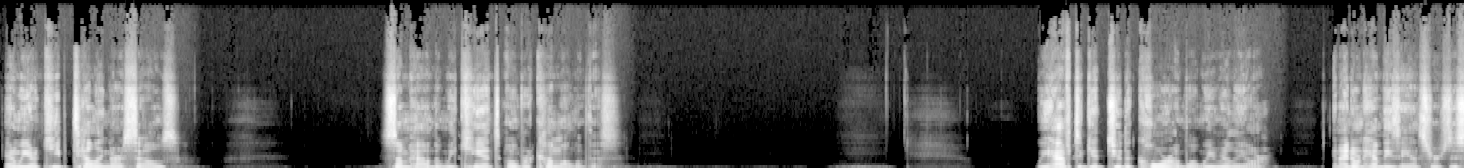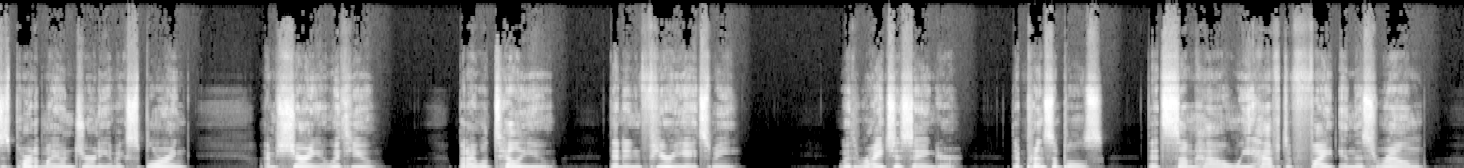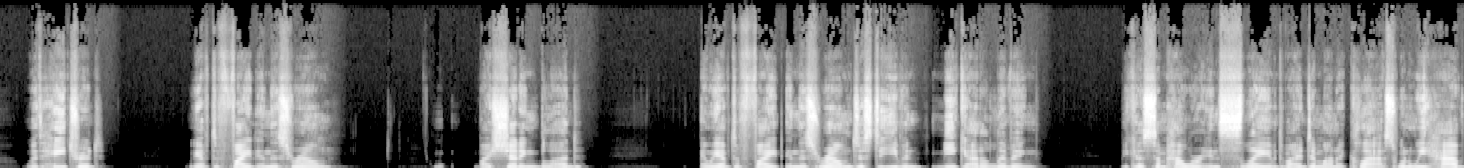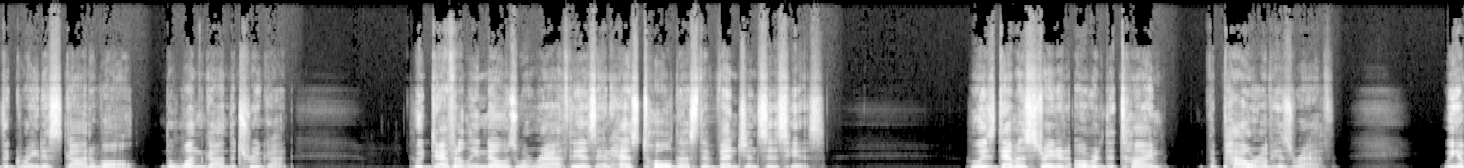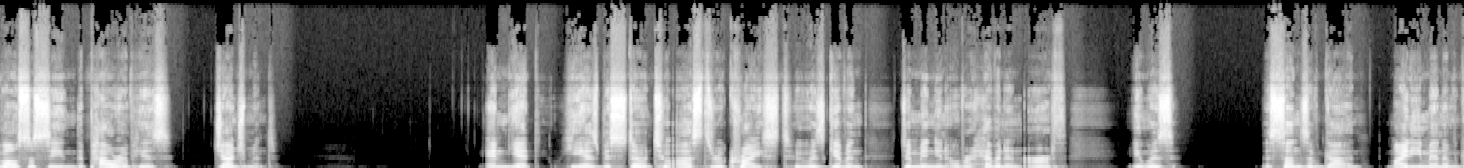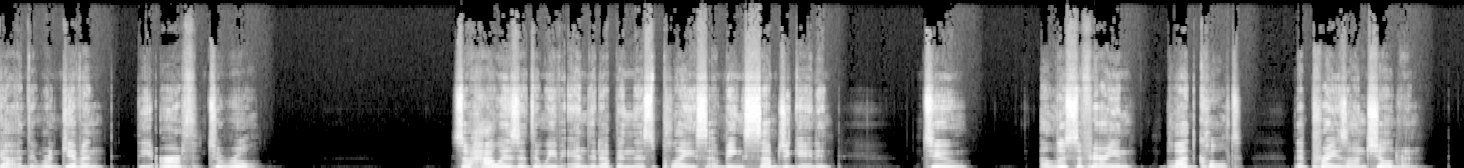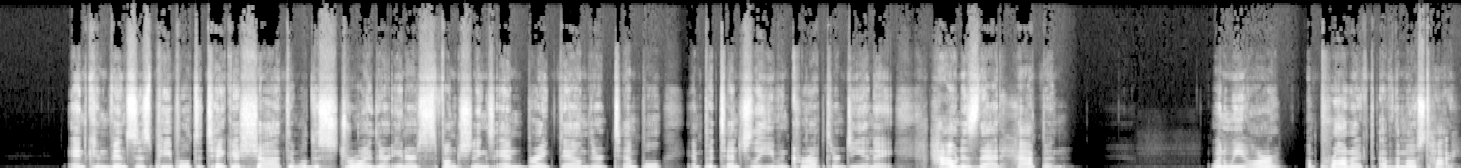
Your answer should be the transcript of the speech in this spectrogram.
And we are keep telling ourselves somehow that we can't overcome all of this. We have to get to the core of what we really are. And I don't have these answers. This is part of my own journey of exploring I'm sharing it with you, but I will tell you that it infuriates me with righteous anger the principles that somehow we have to fight in this realm with hatred. We have to fight in this realm by shedding blood. And we have to fight in this realm just to even meek out a living because somehow we're enslaved by a demonic class when we have the greatest God of all, the one God, the true God who definitely knows what wrath is and has told us that vengeance is his, who has demonstrated over the time the power of his wrath. We have also seen the power of his judgment. And yet he has bestowed to us through Christ, who has given dominion over heaven and earth. It was the sons of God, mighty men of God, that were given the earth to rule. So, how is it that we've ended up in this place of being subjugated to a Luciferian blood cult that preys on children and convinces people to take a shot that will destroy their inner functionings and break down their temple and potentially even corrupt their DNA? How does that happen when we are a product of the Most High?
